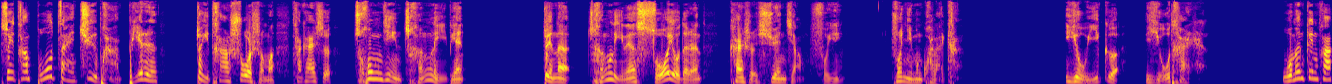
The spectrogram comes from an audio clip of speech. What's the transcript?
所以他不再惧怕别人对他说什么。他开始冲进城里边，对那城里面所有的人开始宣讲福音，说：“你们快来看，有一个犹太人，我们跟他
